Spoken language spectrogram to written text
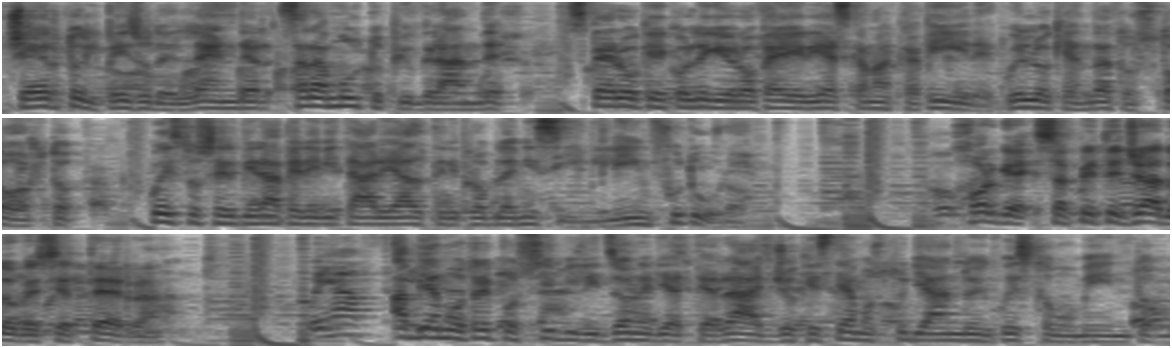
Certo il peso del lander sarà molto più grande. Spero che i colleghi europei riescano a capire quello che è andato storto. Questo servirà per evitare altri problemi simili in futuro. Jorge, sapete già dove si atterra? Abbiamo tre possibili zone di atterraggio che stiamo studiando in questo momento.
